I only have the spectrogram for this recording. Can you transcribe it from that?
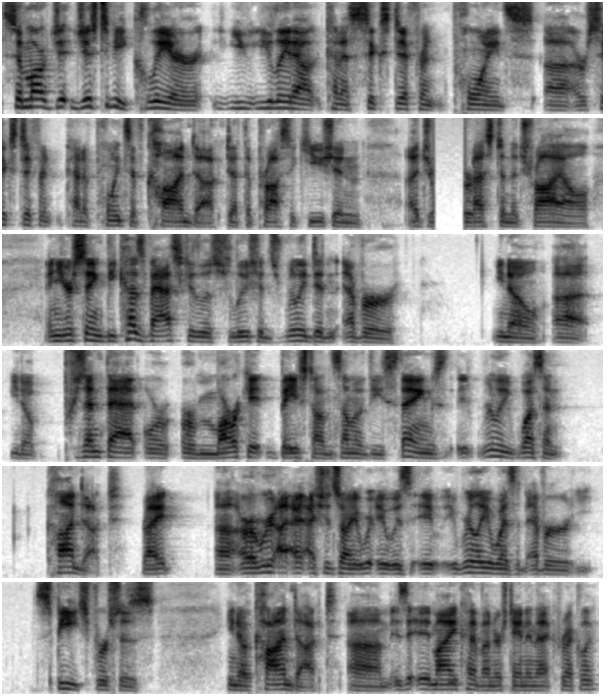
so, Mark, j- just to be clear, you, you laid out kind of six different points uh, or six different kind of points of conduct that the prosecution addressed in the trial, and you're saying because Vascular Solutions really didn't ever, you know, uh, you know, present that or or market based on some of these things, it really wasn't conduct, right? Uh, or I, I, should sorry, it was it, it really wasn't ever speech versus you know conduct. Um, is am I kind of understanding that correctly?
